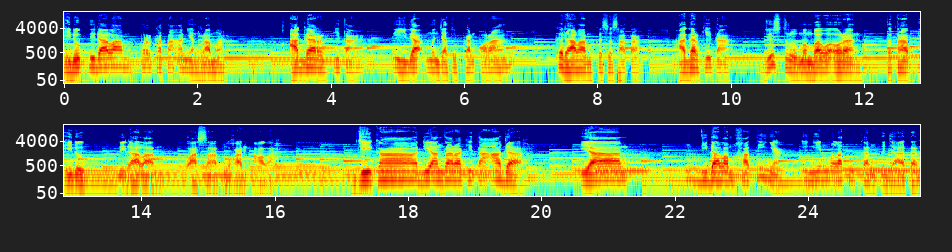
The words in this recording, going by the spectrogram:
Hidup di dalam perkataan yang ramah agar kita tidak menjatuhkan orang ke dalam kesesatan. Agar kita justru membawa orang tetap hidup di dalam kuasa Tuhan Allah. Jika di antara kita ada yang di dalam hatinya ingin melakukan kejahatan,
